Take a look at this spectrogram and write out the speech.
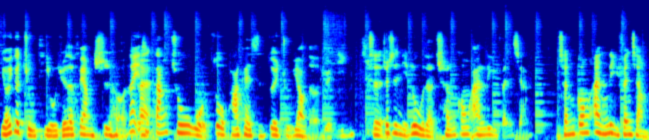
有一个主题我觉得非常适合，那也是当初我做 Podcast 最主要的原因，是就是你录的成功案例分享。成功案例分享，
